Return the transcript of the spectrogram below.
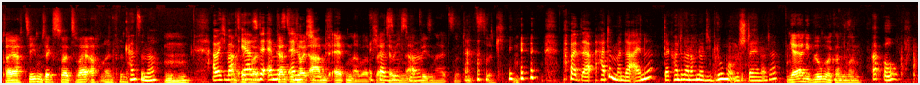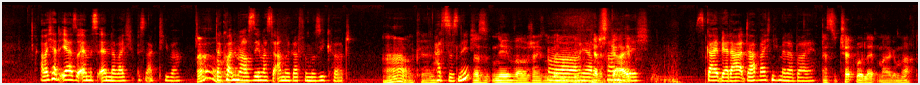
387 622 895. Kannst du noch? Mhm. Aber ich war auch eher so der heute- Kannst mich heute. Abend adden, aber Ich vielleicht habe ich eine mal. Abwesenheitsnotiz drin. Okay. Aber da hatte man da eine? Da konnte man auch nur die Blume umstellen, oder? Ja, ja, die Blume konnte man. Ah, oh. Aber ich hatte eher so MSN, da war ich ein bisschen aktiver. Ah, Da konnte man auch sehen, was der andere gerade für Musik hört. ah okay. Hattest du es nicht? Das, nee, war wahrscheinlich so Oh, ja, Ich hatte Skype. Skype, ja, da, da war ich nicht mehr dabei. Hast du Chatroulette mal gemacht?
